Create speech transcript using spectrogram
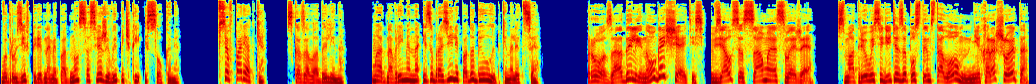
водрузив перед нами поднос со свежей выпечкой и соками. «Все в порядке», — сказала Аделина. Мы одновременно изобразили подобие улыбки на лице. «Роза, Аделина, угощайтесь. Взял все самое свежее. Смотрю, вы сидите за пустым столом. Нехорошо это».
